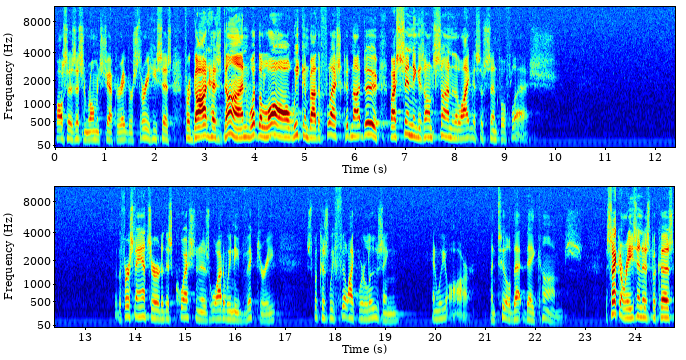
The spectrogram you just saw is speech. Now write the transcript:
Paul says this in Romans chapter 8, verse 3. He says, For God has done what the law, weakened by the flesh, could not do by sending his own Son in the likeness of sinful flesh. The first answer to this question is why do we need victory? It's because we feel like we're losing, and we are. until that day comes. The second reason is because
